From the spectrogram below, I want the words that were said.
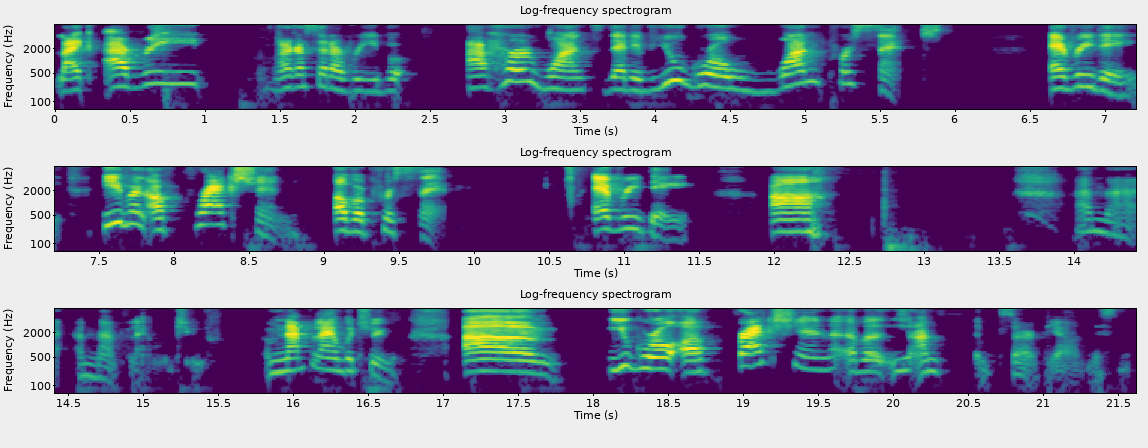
Like I read, like I said, I read, but I heard once that if you grow one percent every day, even a fraction of a percent every day. Uh, I'm not, I'm not playing with you. I'm not playing with you. Um, you grow a fraction of a, I'm, I'm sorry if y'all listening.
